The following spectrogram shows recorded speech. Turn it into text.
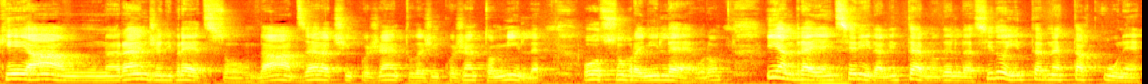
che ha un range di prezzo da 0 a 500, da 500 a 1000 o sopra i 1000 euro, io andrei a inserire all'interno del sito internet alcune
